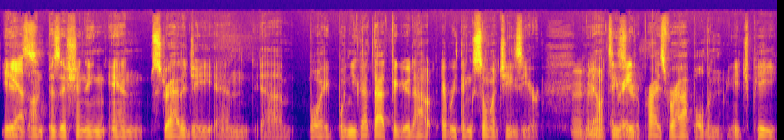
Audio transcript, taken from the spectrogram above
is Yes. on positioning and strategy. And um, boy when you got that figured out everything's so much easier. You know it's easier to price for apple than hp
